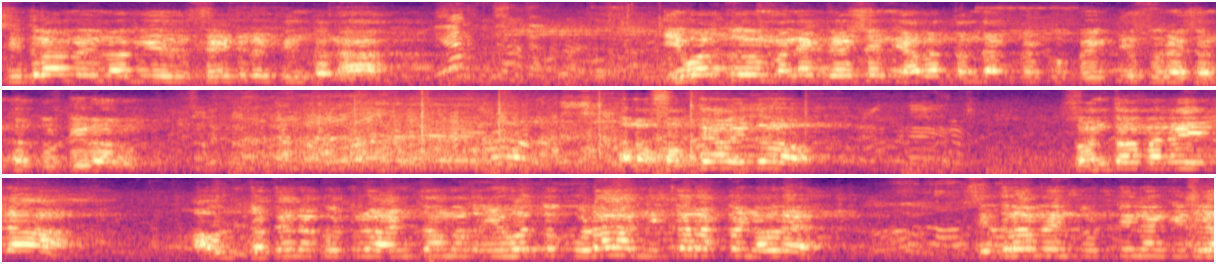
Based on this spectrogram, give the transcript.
ಸಿದ್ದರಾಮಯ್ಯ ಹೋಗಿ ಸೈಟ್ಗೆ ತಿಂತಾನ ಇವತ್ತು ಮನೆಗೆ ರೇಷನ್ ಯಾರೋ ತಂದಾಕ್ಬೇಕು ಬೇಕ್ತಿ ಸುರೇಶ್ ಅಂತ ದುಡ್ಡಿರೋರು. ಅಲ್ಲ ಸತ್ಯ ಇದು. ಸ್ವಂತ ಮನೆ ಇಲ್ಲ. ಅವ್ರ ಜೊತೆನ ಕೊಟ್ಟರು ಅಣ್ಣ ತಮ್ಮಂದ್ರು ಇವತ್ತು ಕೂಡ ನಿಖರ್ ಹಾಕೊಂಡವ್ರೆ ಸಿದ್ದರಾಮಯ್ಯ ದುಡ್ಡು ತಿನ್ನಂಗಿದ್ರೆ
